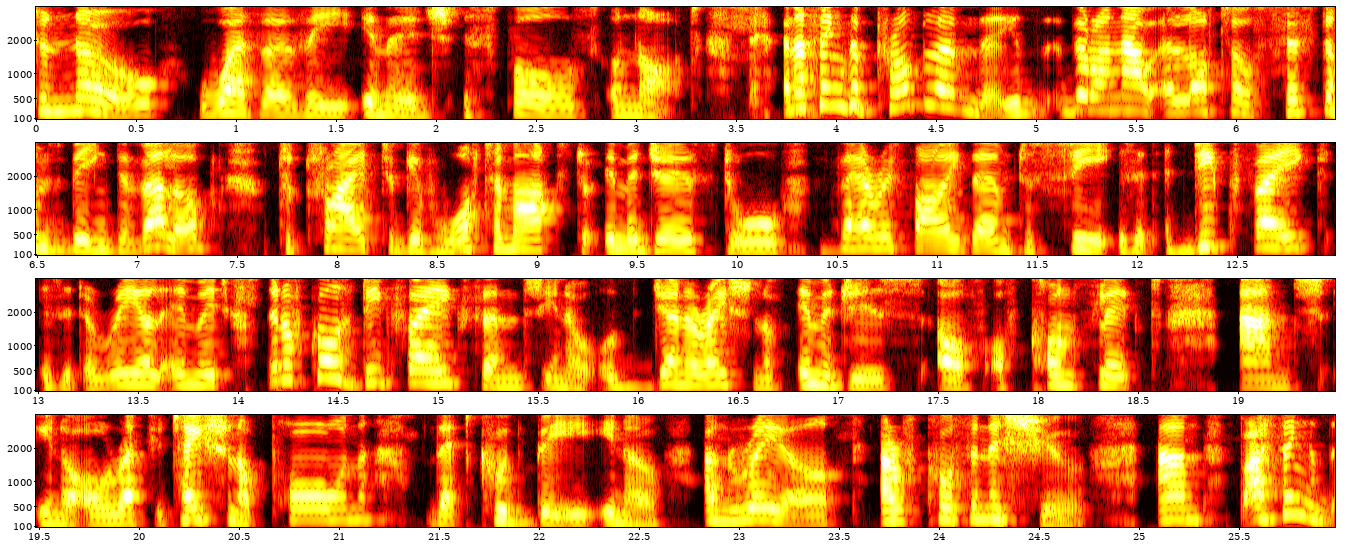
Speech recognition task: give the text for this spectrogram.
to know whether the image is false or not. And I think the problem there are now a lot of systems being developed to try to give watermarks to images, to verify them, to see is it a deep fake, is it a real image? And of course, deep fakes and you know generation of images of, of conflict and you know or reputation or porn that could be you know unreal are of course an issue. And I think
